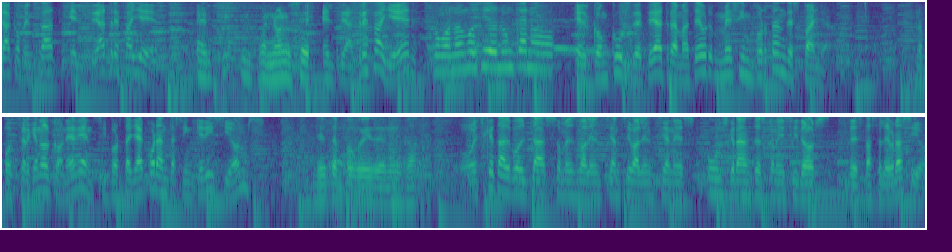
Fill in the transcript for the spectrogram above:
Ja ha començat el Teatre Faller. El que- pues no lo sé. El Teatre Faller, Como no hemos ido nunca, no. el concurs de teatre amateur més important d'Espanya. No pot ser que no el coneguen, si porta ja 45 edicions. Yo tampoco he ido nunca. O és que tal volta som els valencians i valencianes uns grans desconeixedors d'esta celebració?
